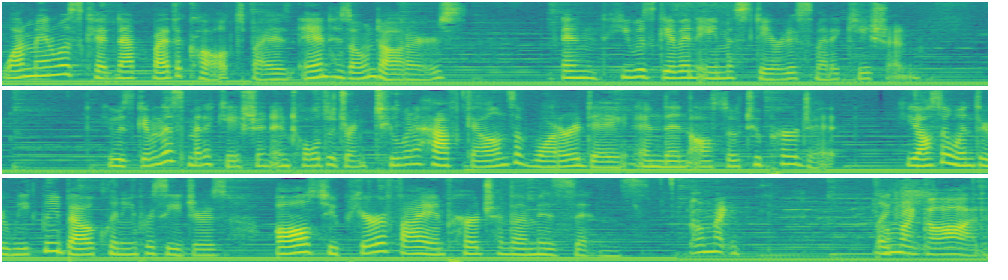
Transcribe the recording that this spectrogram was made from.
One man was kidnapped by the cult by his, and his own daughters, and he was given a mysterious medication. He was given this medication and told to drink two and a half gallons of water a day and then also to purge it. He also went through weekly bowel cleaning procedures, all to purify and purge him of his sins. Oh, oh my. Like- oh my god.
